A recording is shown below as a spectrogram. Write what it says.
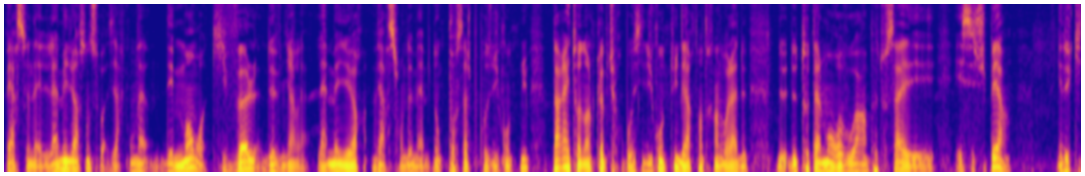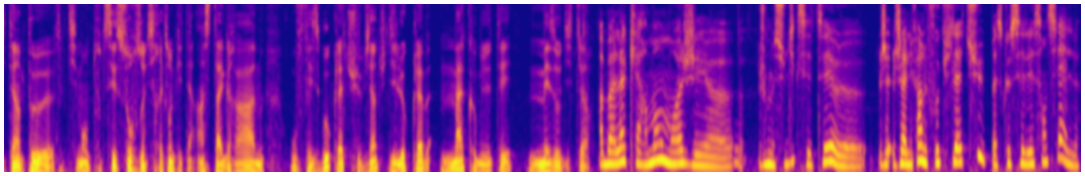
personnel, l'amélioration de soi. C'est-à-dire qu'on a des membres qui veulent devenir la, meilleure version d'eux-mêmes. Donc pour ça, je propose du contenu. Pareil, toi dans le club, tu proposes aussi du contenu. D'ailleurs, tu es en train de, voilà, de, de, totalement revoir un peu tout ça et, et c'est super et de quitter un peu effectivement toutes ces sources de distraction qui étaient Instagram ou Facebook. Là, tu viens, tu dis le club, ma communauté, mes auditeurs. Ah bah là, clairement, moi, j'ai, euh, je me suis dit que c'était, euh, j'allais faire le focus là-dessus parce que c'est l'essentiel.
